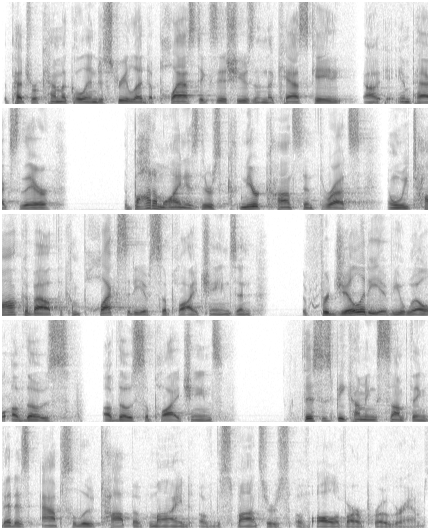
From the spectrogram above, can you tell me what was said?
the petrochemical industry led to plastics issues and the cascade uh, impacts there. The bottom line is there's near constant threats. And when we talk about the complexity of supply chains and the fragility, if you will, of those, of those supply chains, this is becoming something that is absolute top of mind of the sponsors of all of our programs.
